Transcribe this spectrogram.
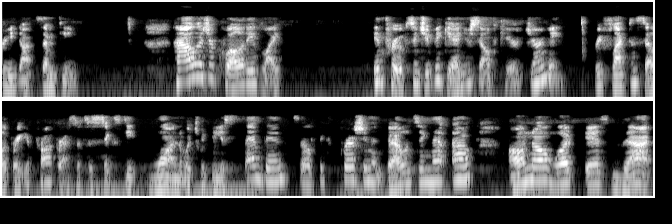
3.17. How has your quality of life improved since you began your self-care journey? reflect and celebrate your progress. That's a 61, which would be a 7, self expression and balancing that out. Oh no, what is that?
